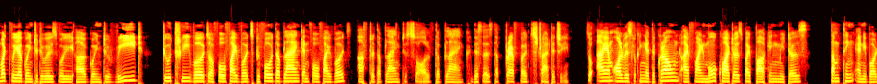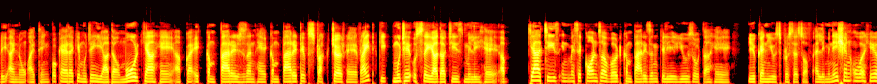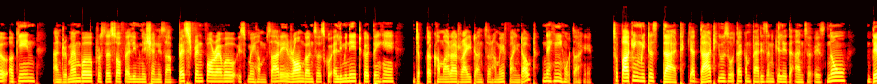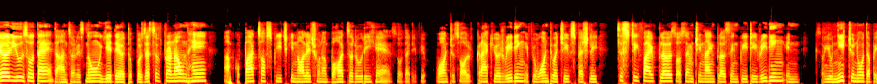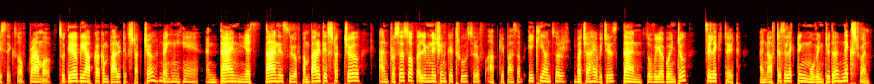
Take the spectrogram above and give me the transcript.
what we are going to do is we are going to read two three words or four five words before the blank and four five words after the blank to solve the blank this is the preferred strategy So I am always looking at the ground. I find more quarters by parking meters. Something anybody I know I think वो कह रहा है कि मुझे याद आओ, मोर क्या है? आपका एक कंपैरिजन है कंपैरेटिव स्ट्रक्चर है राइट right? कि मुझे उससे ज़्यादा चीज़ मिली है। अब क्या चीज़ इनमें से कौन सा वर्ड कंपैरिजन के लिए यूज़ होता है? You can use process of elimination over here again and remember process of elimination is our best friend forever ever इसमें हम सारे रॉन्ग आंसर्स को एलिमिनेट करते हैं। जब तक हमारा राइट right आंसर हमें फाइंड आउट नहीं होता है। सो पार्किंग मीटर्स दैट क्या दैट यूज़ होता है कंपैरिजन के लिए? The answer is no there use होता है? द आंसर इज़ नो ये देयर तो पोजेसिव प्रोनाउन है। आपको पार्ट्स ऑफ़ स्पीच की नॉलेज होना बहुत ज़रूरी है। So that if you want to solve crack your reading if you want to achieve specially 65 plus or 79 plus in PT reading, in so you need to know the basics of grammar so there be आपका comparative structure nahi hai and then yes then is your comparative structure and process of elimination के through सिर्फ आपके पास अब एक ही answer बचा है which is then so we are going to select it and after selecting moving to the next one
